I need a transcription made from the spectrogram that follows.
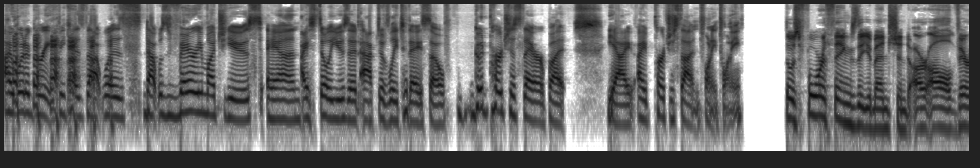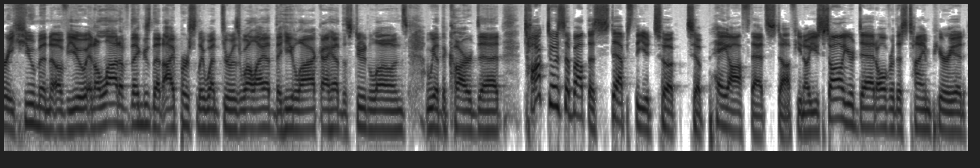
I would agree because that was that was very much used and I still use it actively today. So good purchase there. But yeah, I, I purchased that in 2020 those four things that you mentioned are all very human of you and a lot of things that I personally went through as well. I had the HELOC, I had the student loans, we had the car debt. Talk to us about the steps that you took to pay off that stuff. You know, you saw your debt over this time period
